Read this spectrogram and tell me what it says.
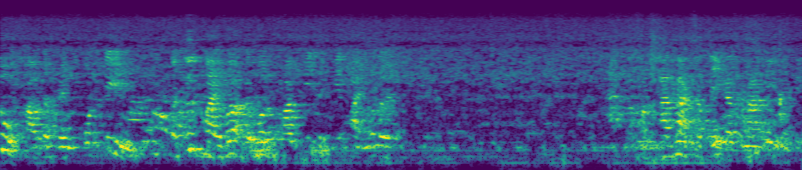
ลูกเขาจะเป็นคนที่จะคึกใหม่ว่าเป็นคนความคิดจะคิดใหม่หมดเลยสำคัญมากสติกับสมาธิสติ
